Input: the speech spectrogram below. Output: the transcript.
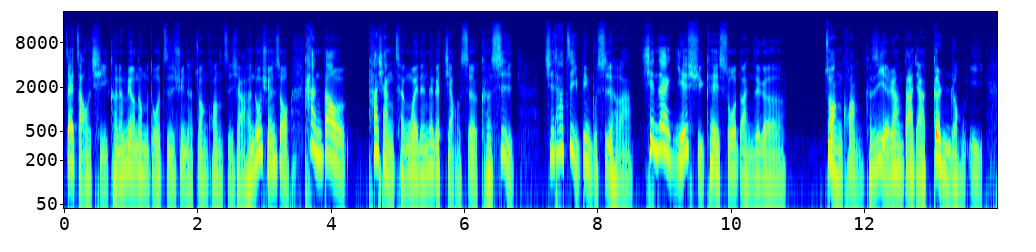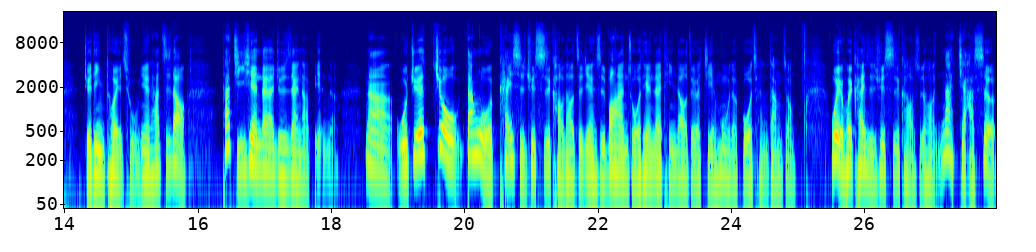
在早期可能没有那么多资讯的状况之下，很多选手看到他想成为的那个角色，可是。其实他自己并不适合啊。现在也许可以缩短这个状况，可是也让大家更容易决定退出，因为他知道他极限大概就是在那边了。那我觉得，就当我开始去思考到这件事，包含昨天在听到这个节目的过程当中，我也会开始去思考时候，那假设。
